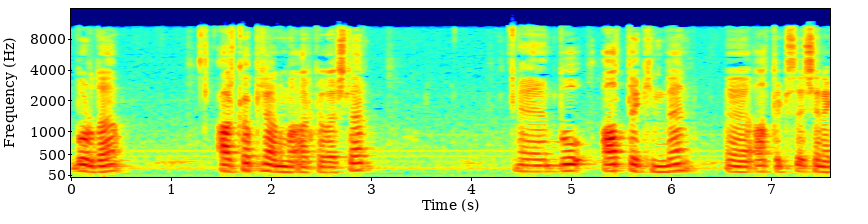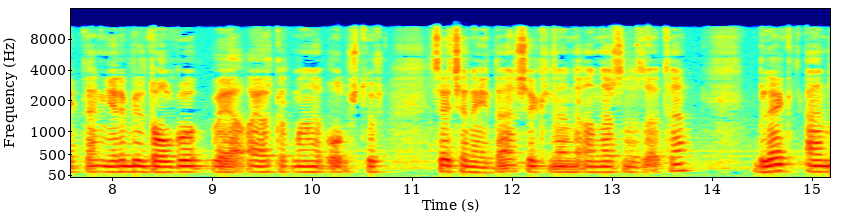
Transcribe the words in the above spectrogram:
burada arka planımı arkadaşlar e, bu alttakinden e, alttaki seçenekten yeni bir dolgu veya ayar katmanı oluştur seçeneğinden şeklinden de anlarsınız zaten. Black and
